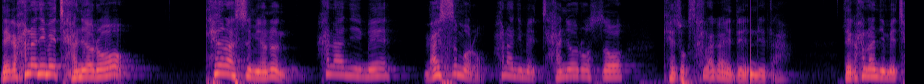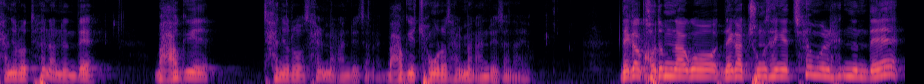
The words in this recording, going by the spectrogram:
내가 하나님의 자녀로 태어났으면 은 하나님의 말씀으로 하나님의 자녀로서 계속 살아가야 됩니다. 내가 하나님의 자녀로 태어났는데 마귀의 자녀로 살면 안 되잖아요. 마귀의 종으로 살면 안 되잖아요. 내가 거듭나고 내가 중생의 체험을 했는데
